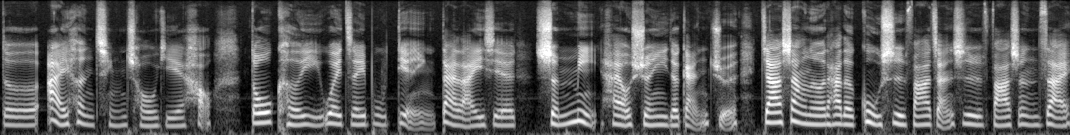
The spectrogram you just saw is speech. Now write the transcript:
的爱恨情仇也好，都可以为这一部电影带来一些神秘还有悬疑的感觉。加上呢，他的故事发展是发生在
